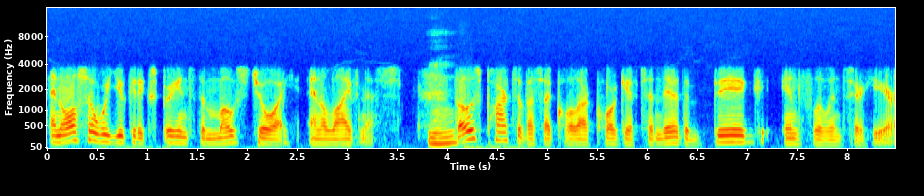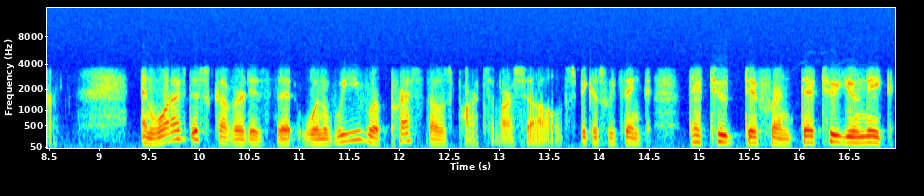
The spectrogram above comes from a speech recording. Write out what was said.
and also where you could experience the most joy and aliveness. Mm-hmm. Those parts of us I call our core gifts, and they're the big influencer here. And what I've discovered is that when we repress those parts of ourselves because we think they're too different, they're too unique,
